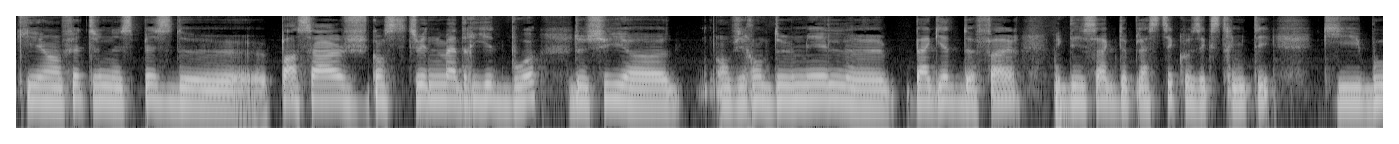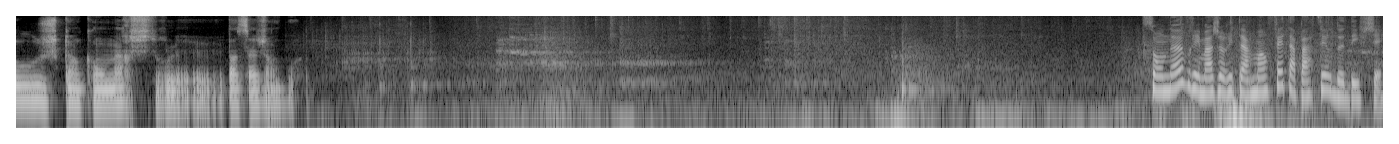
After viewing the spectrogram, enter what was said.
qui est en fait une espèce de passage constitué de madriers de bois. Dessus, il y a environ 2000 euh, baguettes de fer avec des sacs de plastique aux extrémités qui bougent quand on marche sur le passage en bois. Son œuvre est majoritairement faite à partir de déchets,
